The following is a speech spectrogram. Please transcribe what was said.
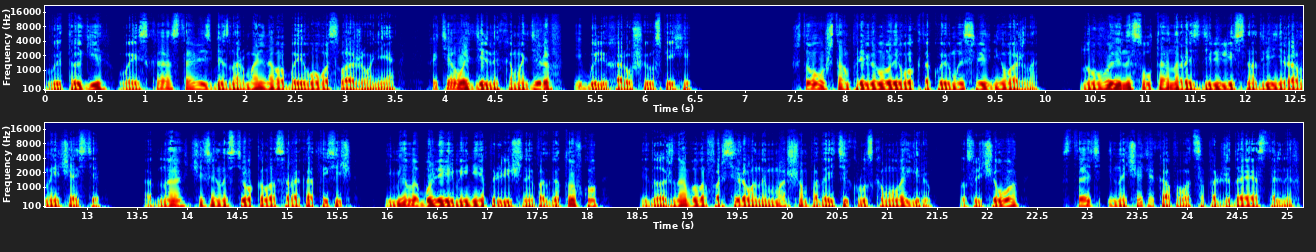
В итоге войска остались без нормального боевого слаживания, хотя у отдельных командиров и были хорошие успехи. Что уж там привело его к такой мысли, неважно, но воины султана разделились на две неравные части. Одна, численностью около 40 тысяч, имела более-менее приличную подготовку и должна была форсированным маршем подойти к русскому лагерю, после чего встать и начать окапываться, поджидая остальных.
